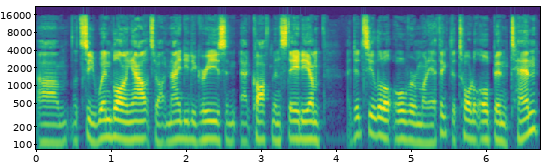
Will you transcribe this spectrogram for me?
Um, let's see, wind blowing out. It's about 90 degrees in, at Kauffman Stadium. I did see a little over money. I think the total opened 10.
